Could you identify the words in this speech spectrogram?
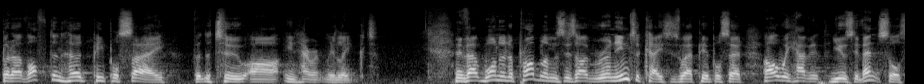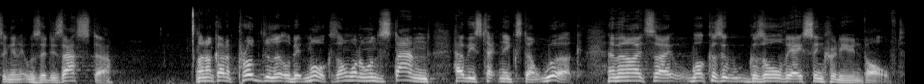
but I've often heard people say that the two are inherently linked. In fact, one of the problems is I've run into cases where people said, oh, we have it, used event sourcing and it was a disaster. And I kind of probed a little bit more because I want to understand how these techniques don't work. And then I'd say, well, because all the asynchrony involved.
